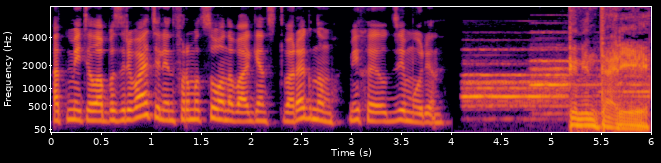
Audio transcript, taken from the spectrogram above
отметил обозреватель информационного агентства «Регнум» Михаил Димурин. Комментарии.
